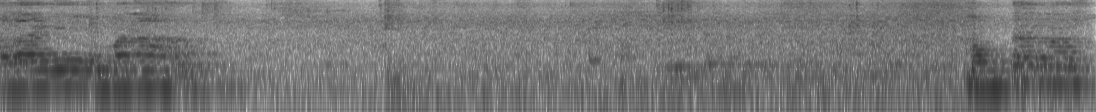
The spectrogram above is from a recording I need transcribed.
అలాగే మన ముక్తార్ నాథ్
